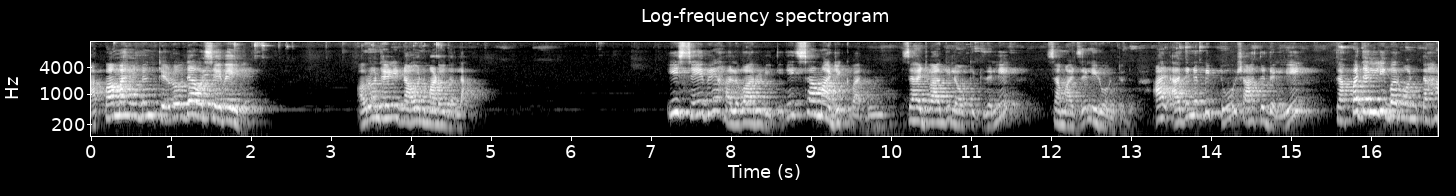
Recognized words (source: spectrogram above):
ಅಪ್ಪ, ಅಮ್ಮ ಹೇಳ್ದಂಗೆ ಕೇಳೋದೇ ಅವ್ರ ಸೇವೆ ಇದೆ. ಅವರೊಂದು ಹೇಳಿ ನಾವು ಮಾಡೋದಲ್ಲ. ಈ ಸೇವೆ ಹಲವಾರು ರೀತಿ ಸಾಮಾಜಿಕವಾದ ಸಹಜವಾಗಿ ಲೌಕಿಕದಲ್ಲಿ ಸಮಾಜದಲ್ಲಿ ಇರುವಂಥದ್ದು. ಅದನ್ನು ಬಿಟ್ಟು ಶಾಸ್ತ್ರದಲ್ಲಿ ತಪದಲ್ಲಿ ಬರುವಂತಹ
